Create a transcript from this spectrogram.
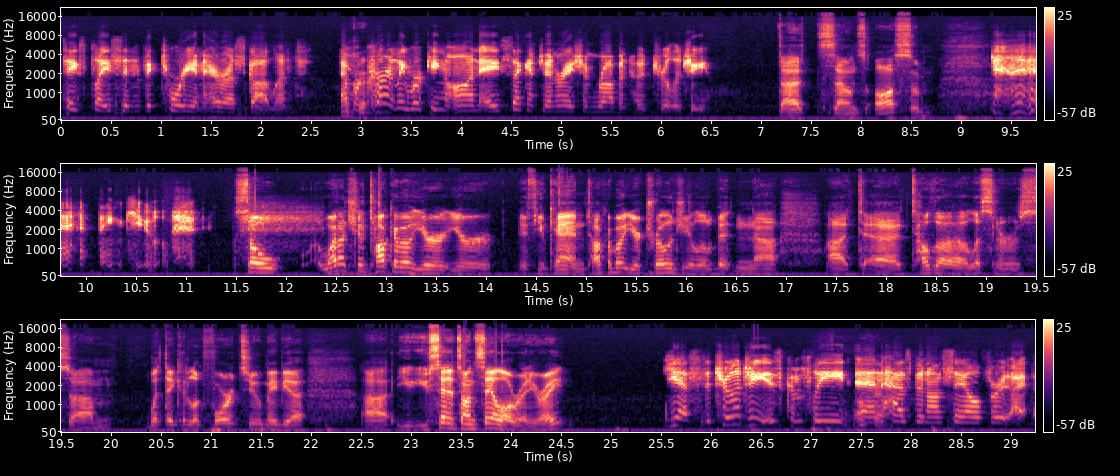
takes place in Victorian era Scotland. And we're currently working on a second generation Robin Hood trilogy. That sounds awesome. Thank you. So, why don't you talk about your your if you can talk about your trilogy a little bit and uh, uh, t- uh, tell the listeners um, what they could look forward to. Maybe a uh, you, you said it's on sale already, right? Yes, the trilogy is complete and has been on sale for, I,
